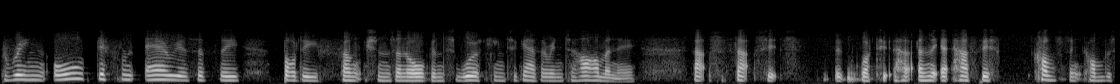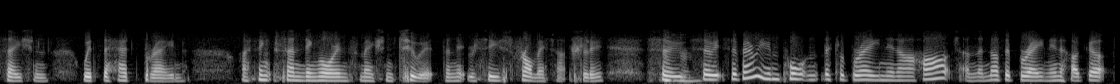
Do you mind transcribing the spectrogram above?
bring all different areas of the body functions and organs working together into harmony. That's that's its what it ha- and it has this constant conversation with the head brain. I think sending more information to it than it receives from it actually. So Mhm. so it's a very important little brain in our heart and another brain in our guts.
